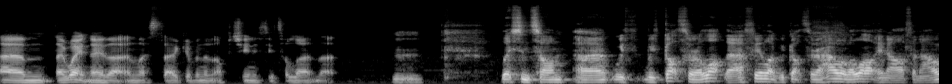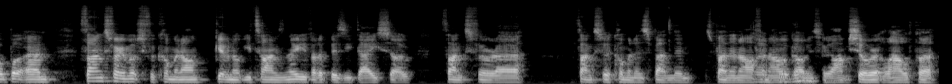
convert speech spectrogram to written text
Um, they won't know that unless they're given an opportunity to learn that. Mm. Listen, Tom, uh, we've we've got through a lot there. I feel like we've got through a hell of a lot in half an hour. But um, thanks very much for coming on, giving up your time. I know you've had a busy day, so thanks for uh, thanks for coming and spending spending half No an hour problem. going through. that. I'm sure it'll help a,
